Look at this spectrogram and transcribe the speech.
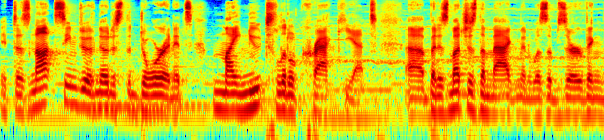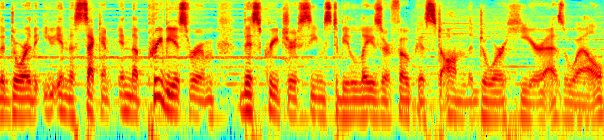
it does not seem to have noticed the door in its minute little crack yet, uh, but as much as the Magmin was observing the door that you in the second in the previous room, this creature seems to be laser focused on the door here as well.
